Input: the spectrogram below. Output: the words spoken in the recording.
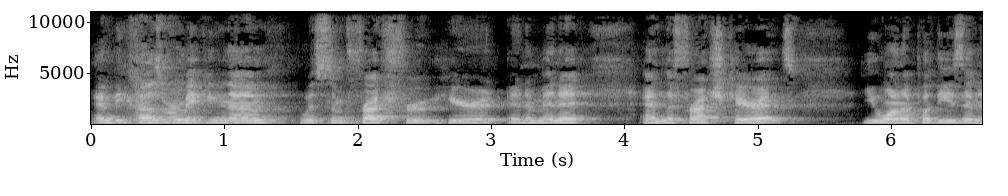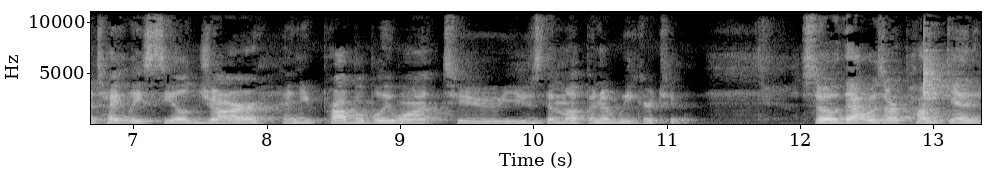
And because we're making them with some fresh fruit here in a minute and the fresh carrots, you want to put these in a tightly sealed jar and you probably want to use them up in a week or two. So that was our pumpkin,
